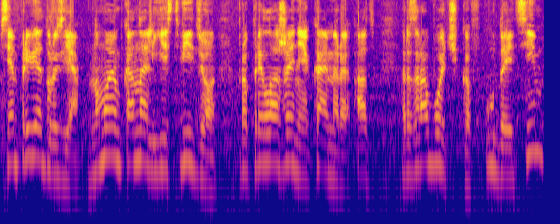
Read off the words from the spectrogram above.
Всем привет, друзья! На моем канале есть видео про приложение камеры от разработчиков Uday Team.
